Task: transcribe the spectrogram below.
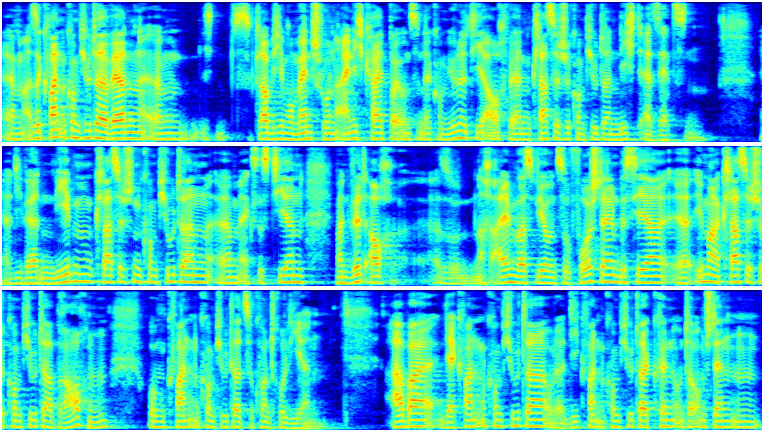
ähm, also Quantencomputer werden, ähm, ist, glaube ich, im Moment schon Einigkeit bei uns in der Community auch, werden klassische Computer nicht ersetzen. Ja, die werden neben klassischen Computern ähm, existieren. Man wird auch also nach allem, was wir uns so vorstellen bisher, äh, immer klassische Computer brauchen, um Quantencomputer zu kontrollieren. Aber der Quantencomputer oder die Quantencomputer können unter Umständen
